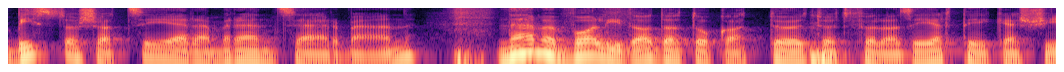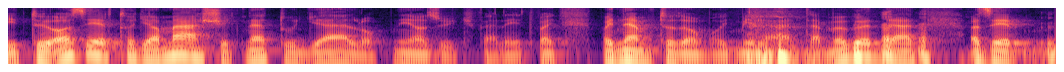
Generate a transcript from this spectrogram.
biztos a CRM rendszerben nem valid adatokat töltött föl az értékesítő azért, hogy a másik ne tudja ellopni az ügyfelét, vagy, vagy nem tudom, hogy mi lehet -e mögött, de hát azért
